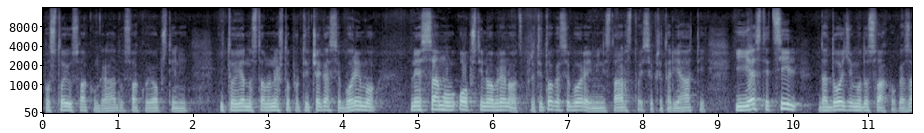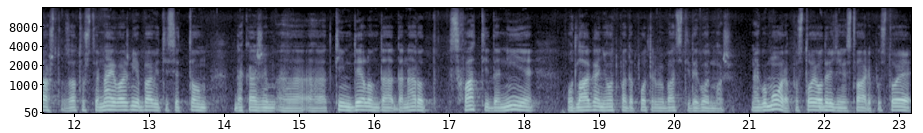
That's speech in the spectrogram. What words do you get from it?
postoji u svakom gradu, u svakoj opštini i to je jednostavno nešto protiv čega se borimo ne samo opština Obrenovac, proti toga se bore i ministarstvo i sekretarijati. I jeste cilj da dođemo do svakoga. Zašto? Zato što je najvažnije baviti se tom, da kažem, tim delom da, da narod shvati da nije odlaganje otpada potrebno baciti gde god može. Nego mora, postoje određene stvari, postoje,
